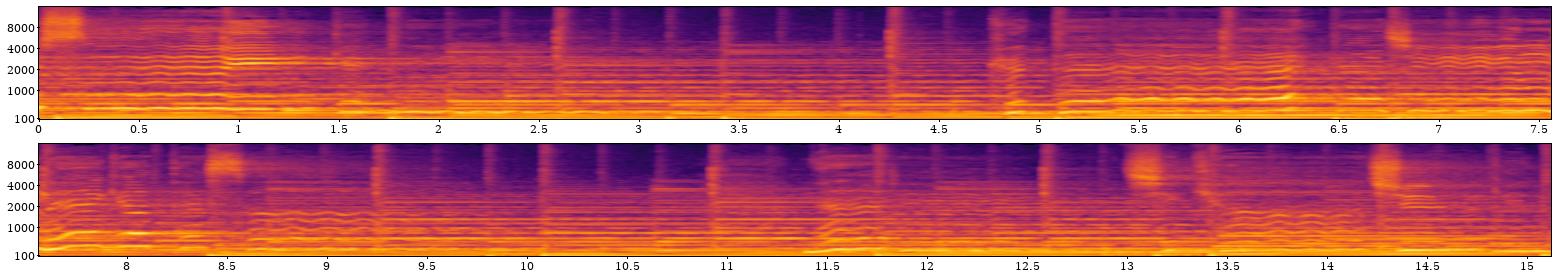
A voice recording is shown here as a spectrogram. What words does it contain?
볼 수 있겠니? 그때까지 내 곁에서 나를 지켜주겠니?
